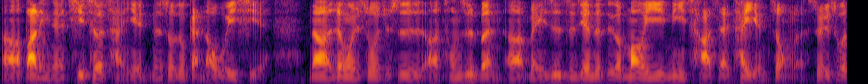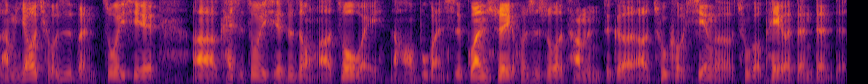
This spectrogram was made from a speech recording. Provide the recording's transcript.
啊，八零年代汽车产业那时候都感到威胁，那认为说就是啊从日本啊美日之间的这个贸易逆差实在太严重了，所以说他们要求日本做一些呃开始做一些这种呃作为，然后不管是关税或是说他们这个呃出口限额、出口配额等等的。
